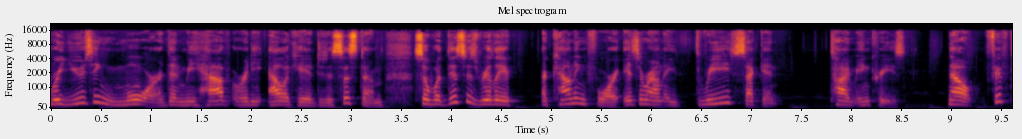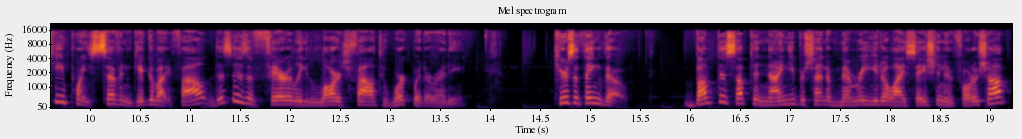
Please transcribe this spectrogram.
we're using more than we have already allocated to the system. So what this is really accounting for is around a three second time increase. Now, 15.7 gigabyte file, this is a fairly large file to work with already. Here's the thing though, bump this up to 90% of memory utilization in Photoshop,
